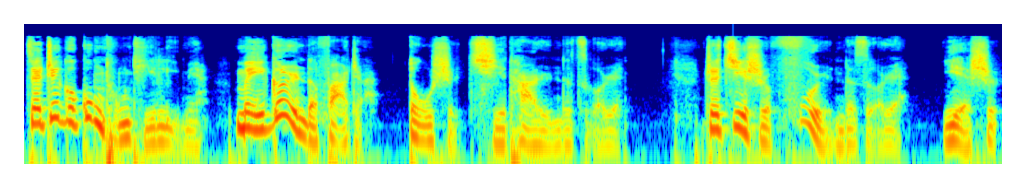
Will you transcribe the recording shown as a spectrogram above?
在这个共同体里面，每个人的发展都是其他人的责任，这既是富人的责任，也是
